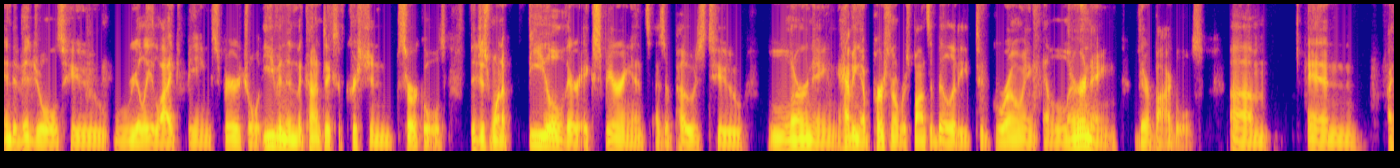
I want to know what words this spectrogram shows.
individuals who really like being spiritual, even in the context of Christian circles, they just want to feel their experience as opposed to learning, having a personal responsibility to growing and learning their Bibles. Um, and I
